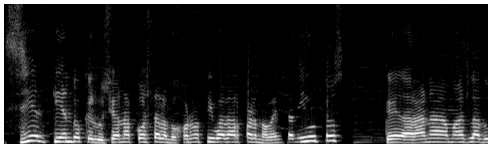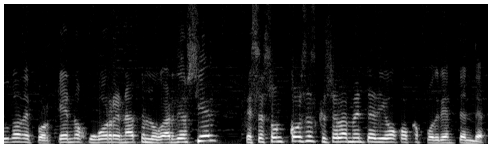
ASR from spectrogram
sí entiendo que Luciano Acosta a lo mejor no te iba a dar para 90 minutos. Quedará nada más la duda de por qué no jugó Renato en lugar de Ociel. Esas son cosas que solamente Diego Coca podría entender.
